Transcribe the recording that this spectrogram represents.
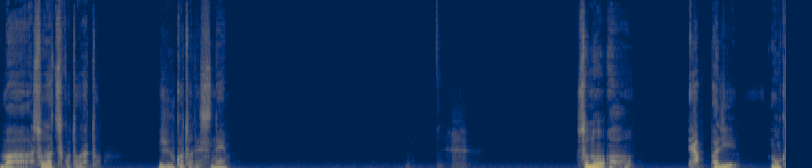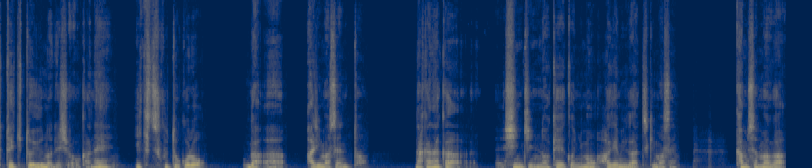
まあ育つことだということですね。そのやっぱり目的というのでしょうかね。行き着くところがありませんと。なかなか信心の稽古にも励みがつきません。神様が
